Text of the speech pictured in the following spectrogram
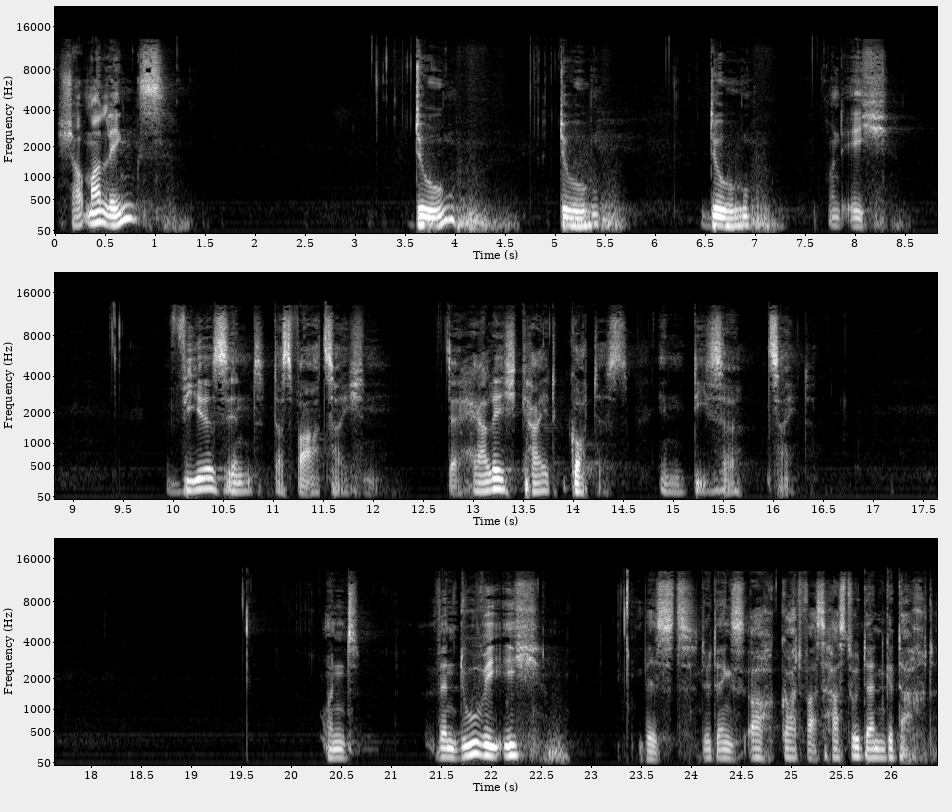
Schaut mal links. Du, du, du und ich. Wir sind das Wahrzeichen der Herrlichkeit Gottes in dieser Zeit. Und wenn du wie ich bist, du denkst, ach oh Gott, was hast du denn gedacht?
